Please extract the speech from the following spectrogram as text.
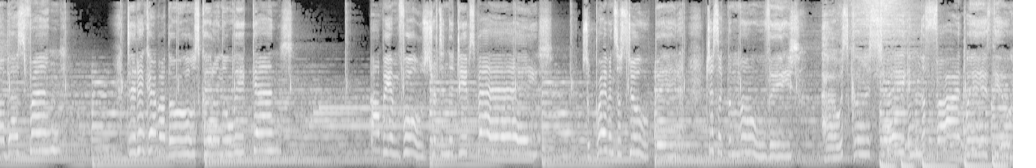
my best friend Didn't care about the rules, good on the weekends I'll be in fools, drifting to deep space So brave and so stupid, just like the movies. I was gonna stay in the fight with you,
